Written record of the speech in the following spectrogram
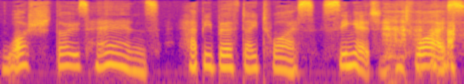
wash those hands. Happy birthday twice. Sing it twice.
